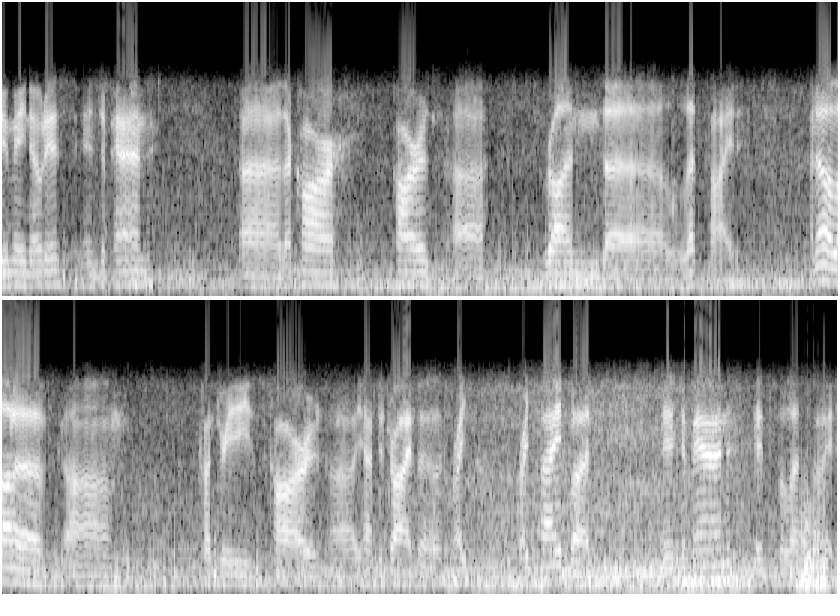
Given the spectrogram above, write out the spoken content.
you may notice, in Japan, uh, the car cars uh, run the left side. I know a lot of um, countries, cars, uh, you have to drive the right right side, but in Japan, it's the left side.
